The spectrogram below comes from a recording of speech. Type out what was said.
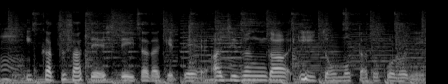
うん。うん一括査定していただけてあ自分がいいと思ったところに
